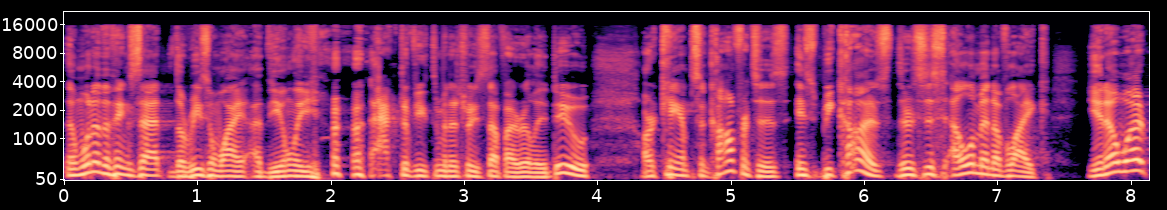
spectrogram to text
And one of the things that the reason why uh, the only active youth ministry stuff I really do are camps and conferences is because there's this element of like, you know what?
